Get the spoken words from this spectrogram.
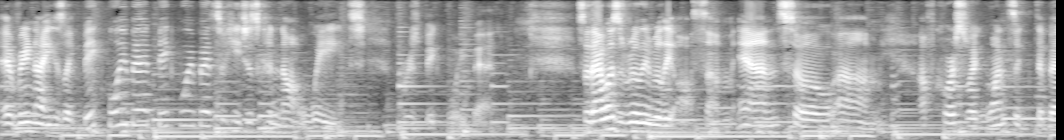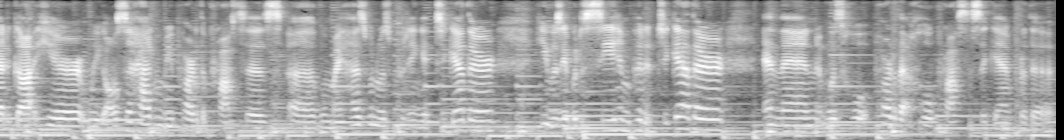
every night he's like, big boy bed, big boy bed. So he just could not wait for his big boy bed. So that was really, really awesome. And so, um, of course, like once the bed got here, we also had him be part of the process of when my husband was putting it together. He was able to see him put it together, and then was whole, part of that whole process again for the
